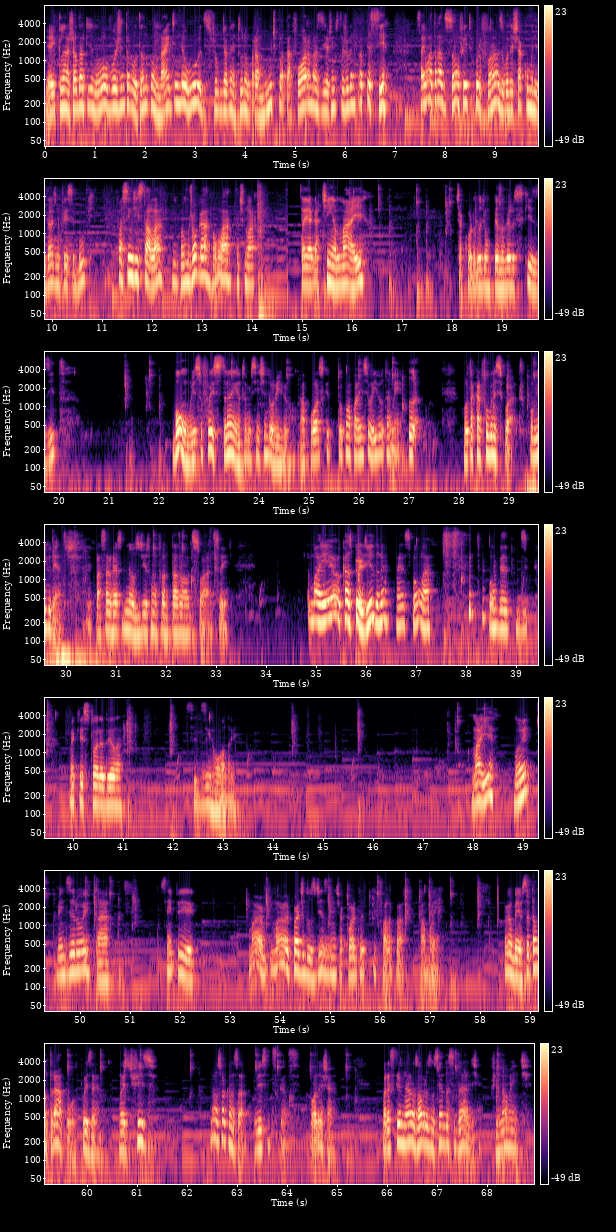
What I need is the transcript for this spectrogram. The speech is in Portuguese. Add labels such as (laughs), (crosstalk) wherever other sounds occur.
E aí clã, Sheldon aqui de novo, hoje a gente tá voltando com Night in the Woods, jogo de aventura para multiplataformas e a gente está jogando para PC. Saiu uma tradução feita por fãs, eu vou deixar a comunidade no Facebook, facinho de instalar e vamos jogar, vamos lá, continuar. Tá aí a gatinha Mae, te acordou de um pesadelo esquisito. Bom, isso foi estranho, tô me sentindo horrível. Aposto que tô com uma aparência horrível também. Ugh. Vou tacar fogo nesse quarto, comigo dentro. E passar o resto dos meus dias com um fantasma amaldiçoado, isso aí. Mas é o caso perdido, né? Mas vamos lá. (laughs) vamos ver como é que a história dela se desenrola aí. Maê, mãe, vem dizer oi. Tá. Sempre. A maior, maior parte dos dias a gente acorda e fala com a, com a mãe. Meu bem, você tá um trapo? Pois é. Noite difícil? Não, só cansado. Vê se descanse. Pode deixar. Parece que terminaram as obras no centro da cidade. Finalmente.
